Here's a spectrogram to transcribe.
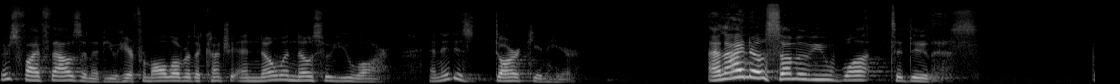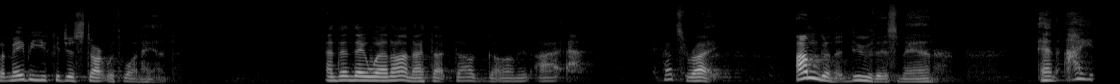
there's 5,000 of you here from all over the country, and no one knows who you are. And it is dark in here. And I know some of you want to do this, but maybe you could just start with one hand. And then they went on. I thought, doggone it. I, that's right. I'm going to do this, man. And I,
